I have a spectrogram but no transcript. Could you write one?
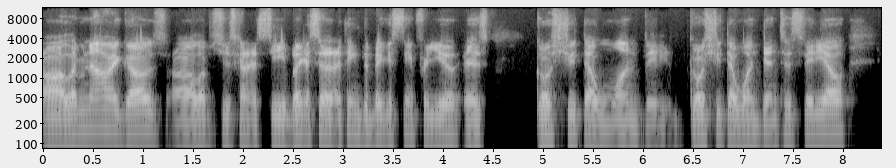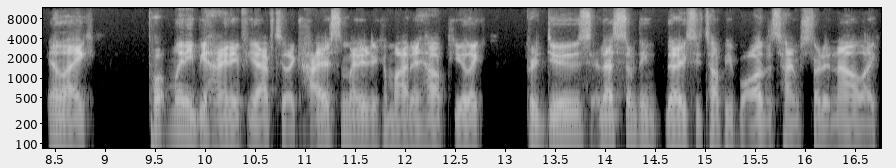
Uh, let me know how it goes. Uh, I'd love to just kind of see. But like I said, I think the biggest thing for you is go shoot that one video, go shoot that one dentist video, and like put money behind it if you have to. Like hire somebody to come out and help you, like produce. And that's something that I used to tell people all the time, starting out. Like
